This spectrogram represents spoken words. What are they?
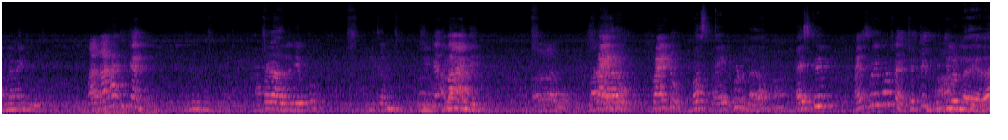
అన్నం ఏంటిది? అట్లా కాదు నువ్వు చెప్పు. చికెన్. అన్నం ఏంటి? ఫ్రైట్ ఫ్రైట్. బస్ స్ప్రైట్ కూడా ఉన్నదా? ఐస్ క్రీమ్? ఐస్ క్రీమ్ కూడా చెట్టు ఉన్నది కదా.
